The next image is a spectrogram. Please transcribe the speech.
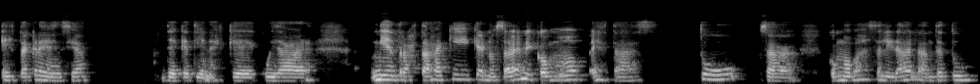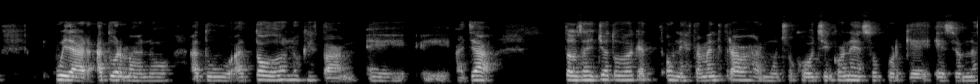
esta creencia de que tienes que cuidar mientras estás aquí, que no sabes ni cómo estás tú, o sea, cómo vas a salir adelante tú, cuidar a tu hermano, a, tu, a todos los que están eh, eh, allá. Entonces yo tuve que honestamente trabajar mucho coaching con eso porque eso es una,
